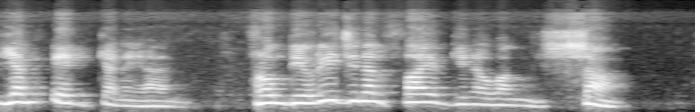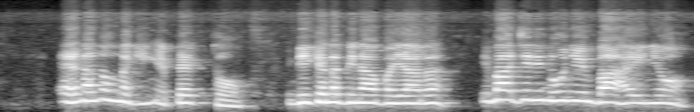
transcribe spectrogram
yung EDCA na yan. From the original five, ginawang siyam. And anong naging epekto? Hindi ka na binabayaran. Imagine nyo yung bahay nyo.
